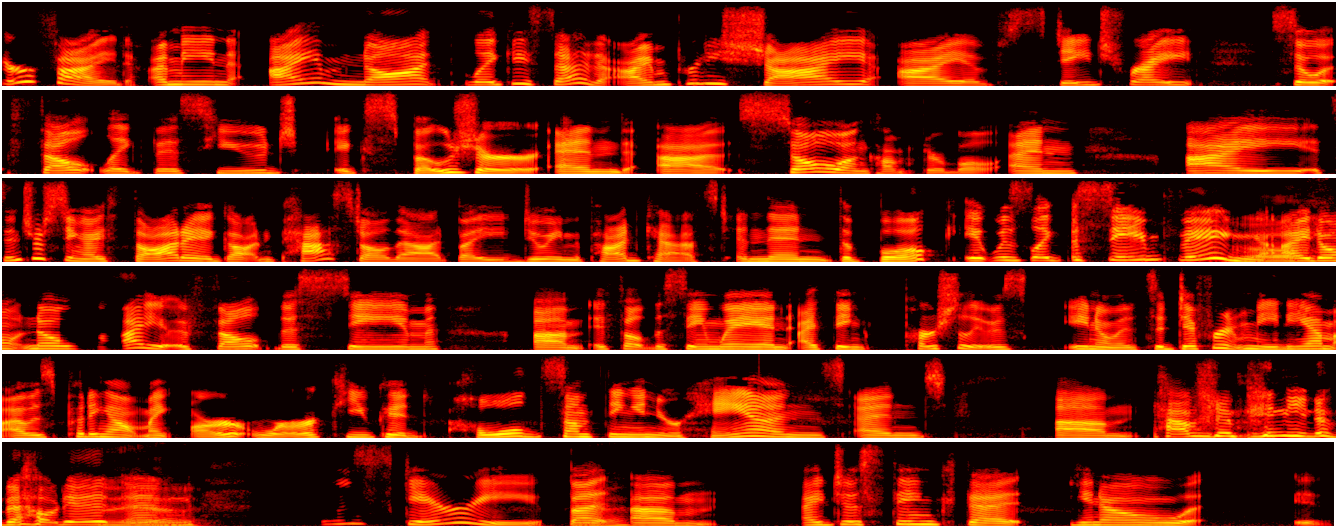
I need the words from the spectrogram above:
terrified. I mean, I am not, like I said, I'm pretty shy. I have stage fright. So it felt like this huge exposure and uh, so uncomfortable. And I, it's interesting. I thought I had gotten past all that by doing the podcast. And then the book, it was like the same thing. I don't know why it felt the same. Um, it felt the same way. And I think partially it was you know it's a different medium. I was putting out my artwork. You could hold something in your hands and um, have an opinion about it. Yeah. and it was scary. But Yeah. um, i just think that you know it,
